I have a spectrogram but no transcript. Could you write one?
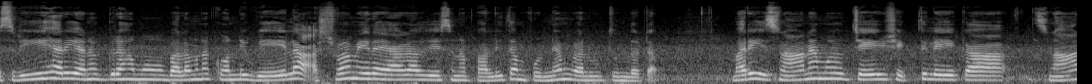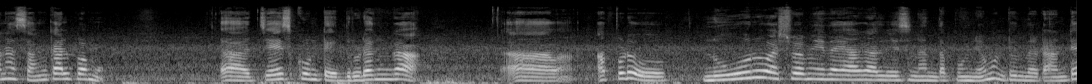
శ్రీహరి అనుగ్రహము బలమున కొన్ని వేల అశ్వమేధ యాగాలు చేసిన ఫలితం పుణ్యం కలుగుతుందట. మరి స్నానము చేయు శక్తి లేక స్నాన సంకల్పము చేసుకుంటే దృఢంగా అప్పుడు నూరు అశ్వమేధ యాగాలు చేసినంత పుణ్యం ఉంటుందట. అంటే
